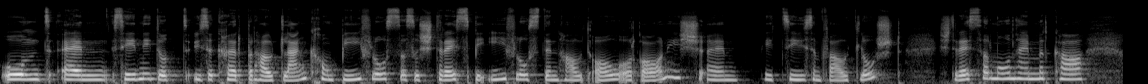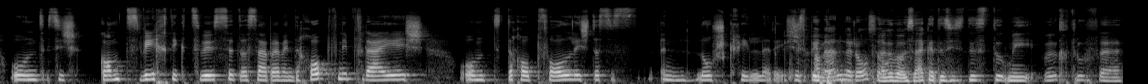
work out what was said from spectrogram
Und ähm, das Hirn tut unseren Körper halt lenken und beeinflussen, also Stress beeinflusst dann halt auch organisch, ähm, jetzt in unserem Fall die Lust. Stresshormon haben wir gehabt. Und es ist ganz wichtig zu wissen, dass eben, wenn der Kopf nicht frei ist und der Kopf voll ist, dass es ein Lustkiller ist. Ist das bei Männern auch so? Ich will sagen, das, ist, das tut mich wirklich darauf, äh,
